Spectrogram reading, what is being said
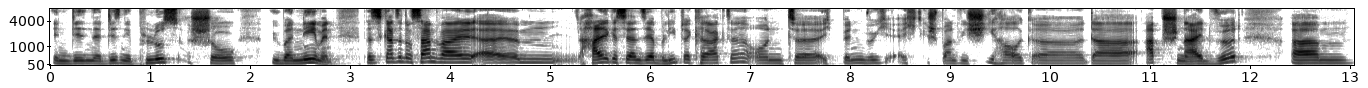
in der Disney Plus Show übernehmen. Das ist ganz interessant, weil ähm, Hulk ist ja ein sehr beliebter Charakter und äh, ich bin wirklich echt gespannt, wie She-Hulk äh, da abschneiden wird. Ähm,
